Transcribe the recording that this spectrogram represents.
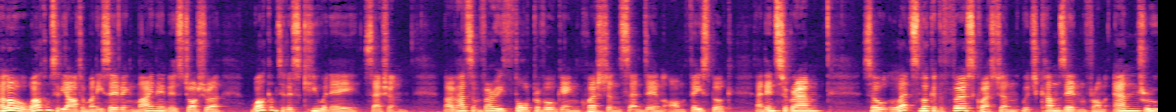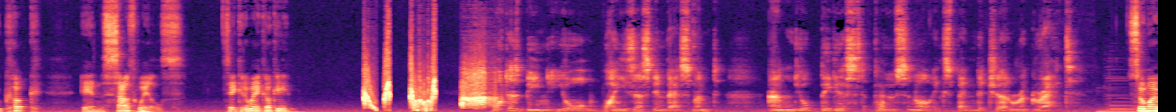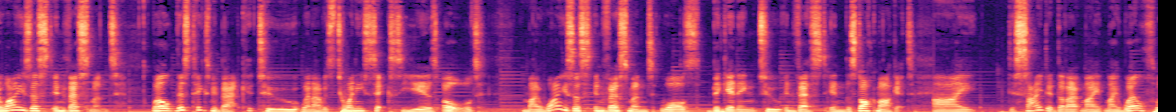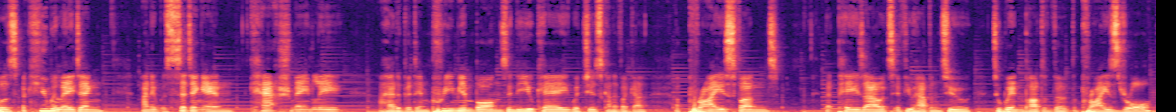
Hello, welcome to the Art of Money Saving. My name is Joshua. Welcome to this Q&A session. Now, I've had some very thought-provoking questions sent in on Facebook and Instagram. So let's look at the first question, which comes in from Andrew Cook in South Wales. Take it away, Cookie. What has been your wisest investment and your biggest personal expenditure regret? So, my wisest investment. Well, this takes me back to when I was 26 years old. My wisest investment was beginning to invest in the stock market. I decided that I, my, my wealth was accumulating and it was sitting in cash mainly. I had a bit in premium bonds in the UK, which is kind of like a, a prize fund that pays out if you happen to, to win part of the, the prize draw.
